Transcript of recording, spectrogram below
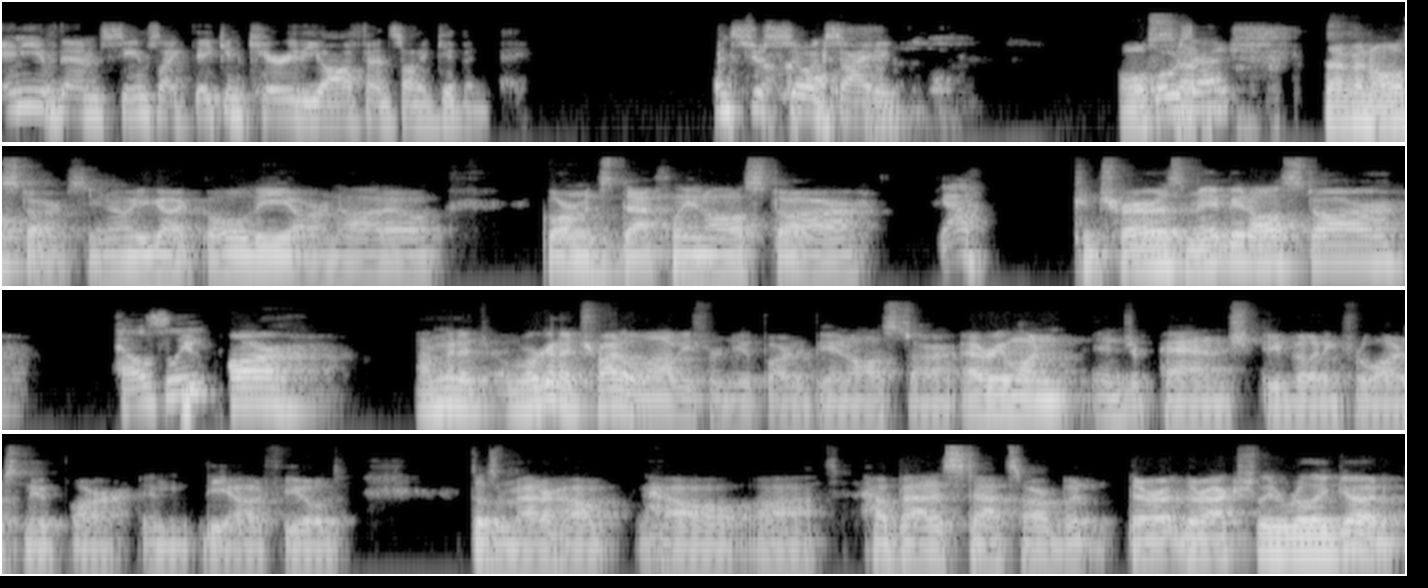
any of them seems like they can carry the offense on a given day. It's just so exciting. All what seven, was that? Seven All Stars. You know, you got Goldie, Arenado, Gorman's definitely an all star. Yeah. Contreras, maybe an all star. Helsley? Nootbaar. I'm gonna we're gonna try to lobby for Nootbaar to be an all star. Everyone in Japan should be voting for Lars Nootbaar in the outfield. Doesn't matter how how uh, how bad his stats are, but they're they're actually really good.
